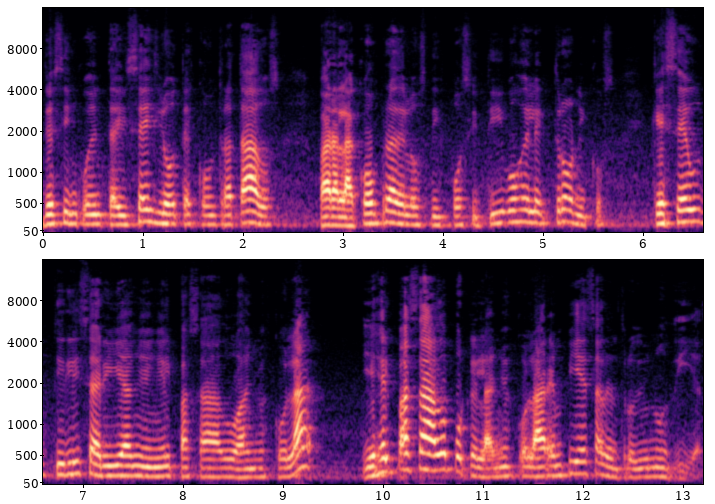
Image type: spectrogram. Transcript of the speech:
de 56 lotes contratados para la compra de los dispositivos electrónicos que se utilizarían en el pasado año escolar. Y es el pasado porque el año escolar empieza dentro de unos días.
